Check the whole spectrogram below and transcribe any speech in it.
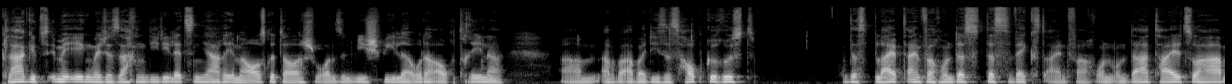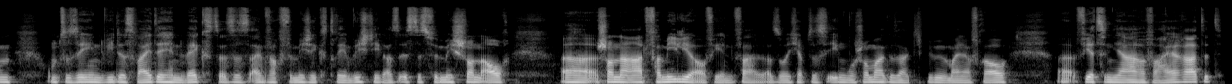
klar gibt's immer irgendwelche Sachen, die die letzten Jahre immer ausgetauscht worden sind, wie Spieler oder auch Trainer. Ähm, aber, aber dieses Hauptgerüst, das bleibt einfach und das, das wächst einfach. Und, und da teilzuhaben, um zu sehen, wie das weiterhin wächst, das ist einfach für mich extrem wichtig. Also ist es für mich schon auch äh, schon eine Art Familie auf jeden Fall. Also ich habe das irgendwo schon mal gesagt, ich bin mit meiner Frau äh, 14 Jahre verheiratet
